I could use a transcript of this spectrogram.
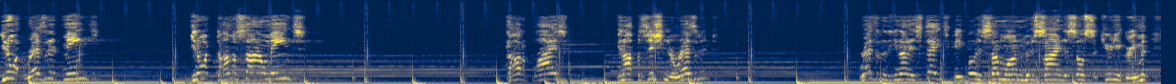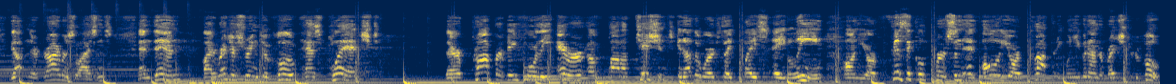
You know what resident means? You know what domicile means? God applies in opposition to resident. Resident of the United States, people, is someone who signed a Social Security agreement, gotten their driver's license, and then, by registering to vote, has pledged their property for the error of politicians. In other words, they place a lien on your physical person and all your property when you go down to register to vote.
